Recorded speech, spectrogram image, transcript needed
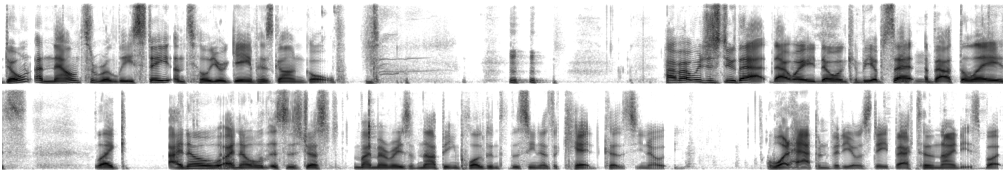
don't announce a release date until your game has gone gold. How about we just do that? That way no one can be upset mm-hmm. about delays. Like I know I know this is just my memories of not being plugged into the scene as a kid cuz you know what happened videos date back to the 90s, but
